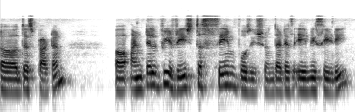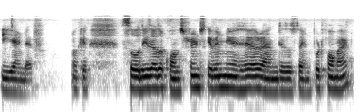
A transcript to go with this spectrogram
uh, this pattern uh, until we reach the same position that is A, B, C, D, E and F. Okay, so these are the constraints given here and this is the input format.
